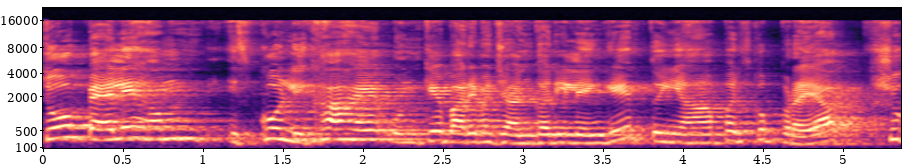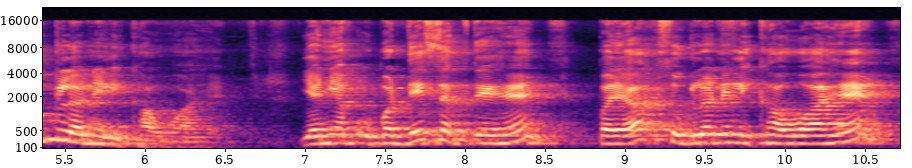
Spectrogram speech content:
तो पहले हम इसको लिखा है, उनके बारे में जानकारी लेंगे। तो यहाँ पर इसको प्रयाग शुक्ल ने लिखा हुआ है। यानी आप ऊपर देख सकते हैं, प्रयाग शुक्ल ने लिखा हुआ है।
